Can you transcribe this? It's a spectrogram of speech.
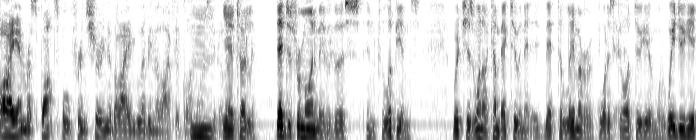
I am responsible for ensuring that I am living the life that God wants me to Mm, yeah, totally. That just reminded me of a verse in Philippians, which is one I come back to in that, that dilemma of what does God do here and what do we do here,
